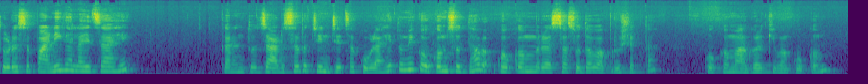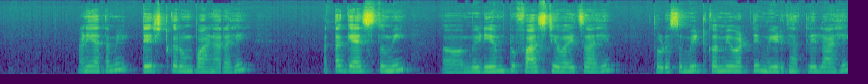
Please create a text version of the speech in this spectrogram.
थोडंसं पाणी घालायचं आहे. कारण तो जाडसर चिंचेचा कोळ आहे. तुम्ही कोकमसुद्धा कोकम रस्सासुद्धा वापरू शकता. कोकम आगळ किंवा कोकम. आणि आता मी टेस्ट करून पाहणार आहे. आता गॅस तुम्ही मीडियम टू फास्ट ठेवायचा आहे. थोडंसं मीठ कमी वाटते मीठ घातलेलं आहे.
